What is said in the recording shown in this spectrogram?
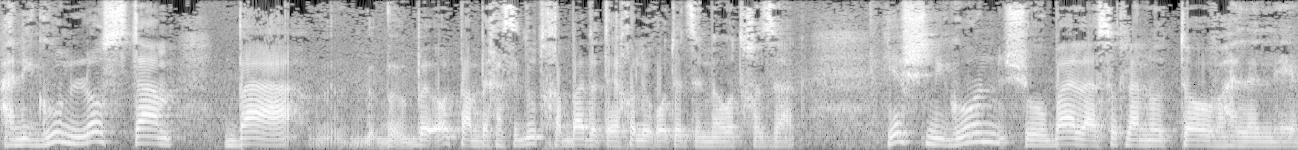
הניגון לא סתם בא, עוד פעם, בחסידות חב"ד אתה יכול לראות את זה מאוד חזק. יש ניגון שהוא בא לעשות לנו טוב על הלב.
